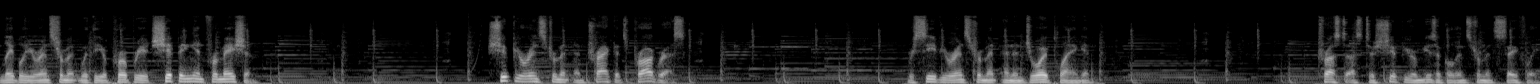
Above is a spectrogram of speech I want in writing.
Label your instrument with the appropriate shipping information. Ship your instrument and track its progress. Receive your instrument and enjoy playing it. Trust us to ship your musical instruments safely.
